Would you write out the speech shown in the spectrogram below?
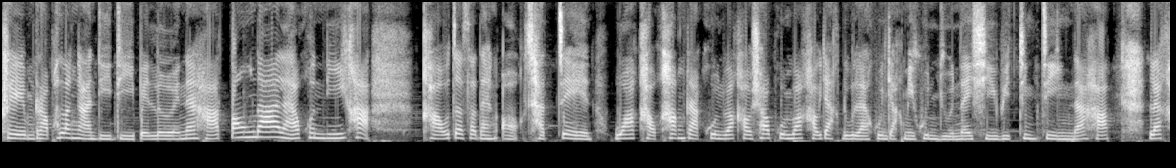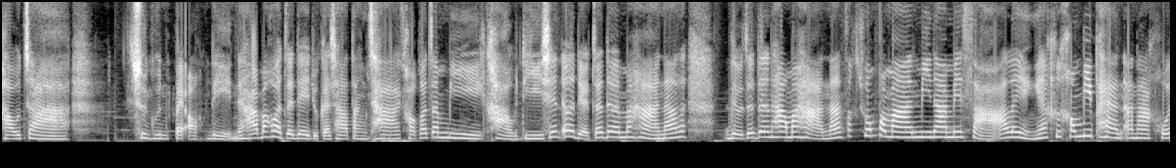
เคลมรับพลังงานดีๆ ไปเลยนะคะ ต้องได้แล้วคนนี้ค่ะเขาจะแสดงออกชัดเจนว่าเขาข้างรักคุณว่าเขาชอบคุณว่าเขาอยากดูแลคุณอยากมีคุณอยู่ในชีวิตจริง ๆนะคะ และเขาจะ ชวนคุณไปออกเดทนะคะบางคนอาจะเดทอยู่กับชาวต่างชาติเขาก็จะมีข่าวดี เช่นเออเดี๋ยวจะเดินมาหานะ เดี๋ยวจะเดินทางมาหานะสักช่วงประมาณมีนาเมษาอะไรอย่างเงี้ยคือเขามีแผนอนาคต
